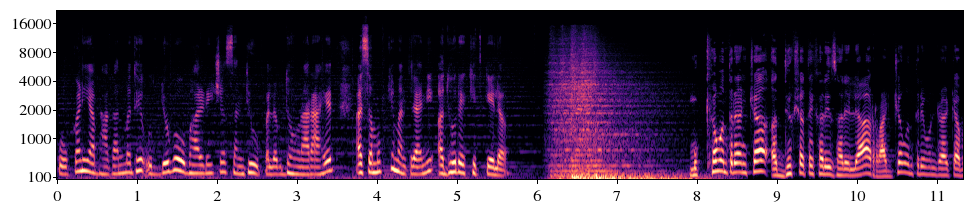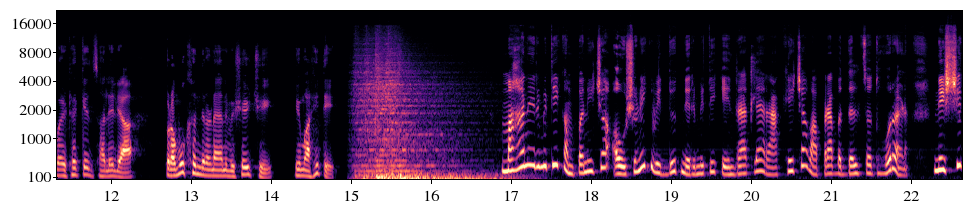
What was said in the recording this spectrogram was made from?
कोकण या भागांमध्ये उद्योग उभारणीच्या संधी उपलब्ध होणार आहेत असं मुख्यमंत्र्यांनी अधोरेखित केलं. मुख्यमंत्र्यांच्या अध्यक्षतेखाली झालेल्या राज्य मंत्रिमंडळाच्या बैठकीत झालेल्या प्रमुख निर्णयांविषयीची ही माहिती. महानिर्मिती कंपनीच्या औष्णिक विद्युत निर्मिती केंद्रातल्या राखेच्या वापराबद्दलचं धोरण निश्चित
